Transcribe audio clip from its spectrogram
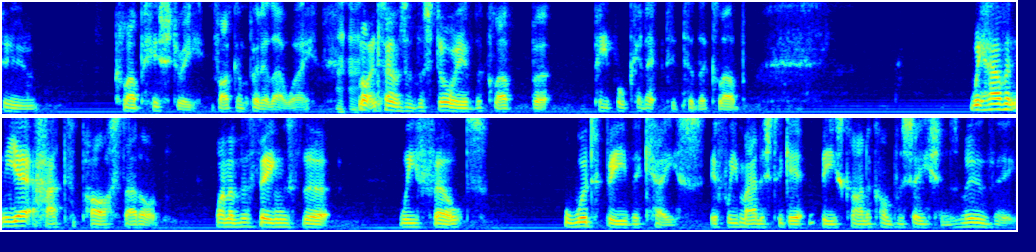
to club history, if I can put it that way. Mm-hmm. Not in terms of the story of the club, but people connected to the club. We haven't yet had to pass that on. One of the things that we felt would be the case if we managed to get these kind of conversations moving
